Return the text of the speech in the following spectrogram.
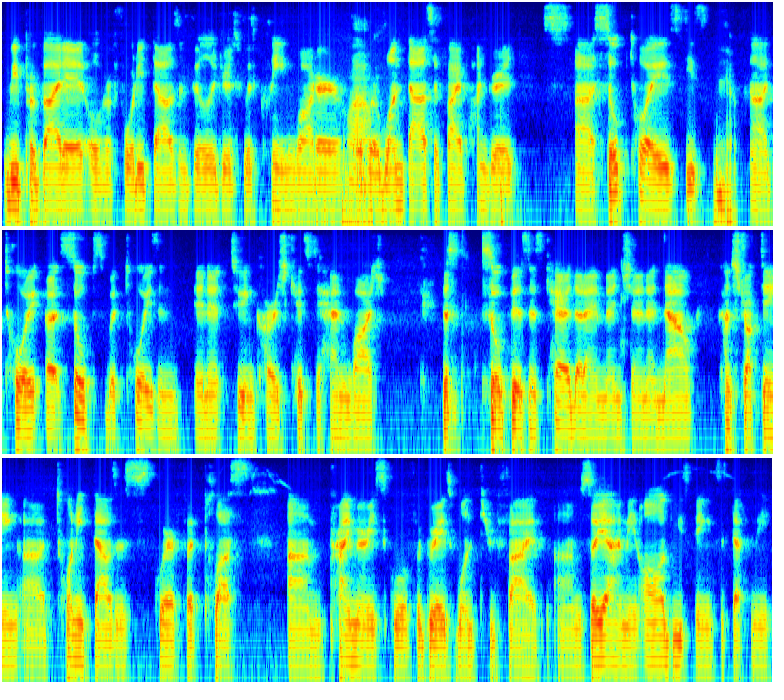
we provided over 40,000 villagers with clean water, wow. over 1,500 uh, soap toys, these yeah. uh, toy uh, soaps with toys in, in it to encourage kids to hand wash. The soap business care that I mentioned, and now constructing a 20,000 square foot plus um, primary school for grades one through five. Um, so yeah, I mean, all of these things is definitely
